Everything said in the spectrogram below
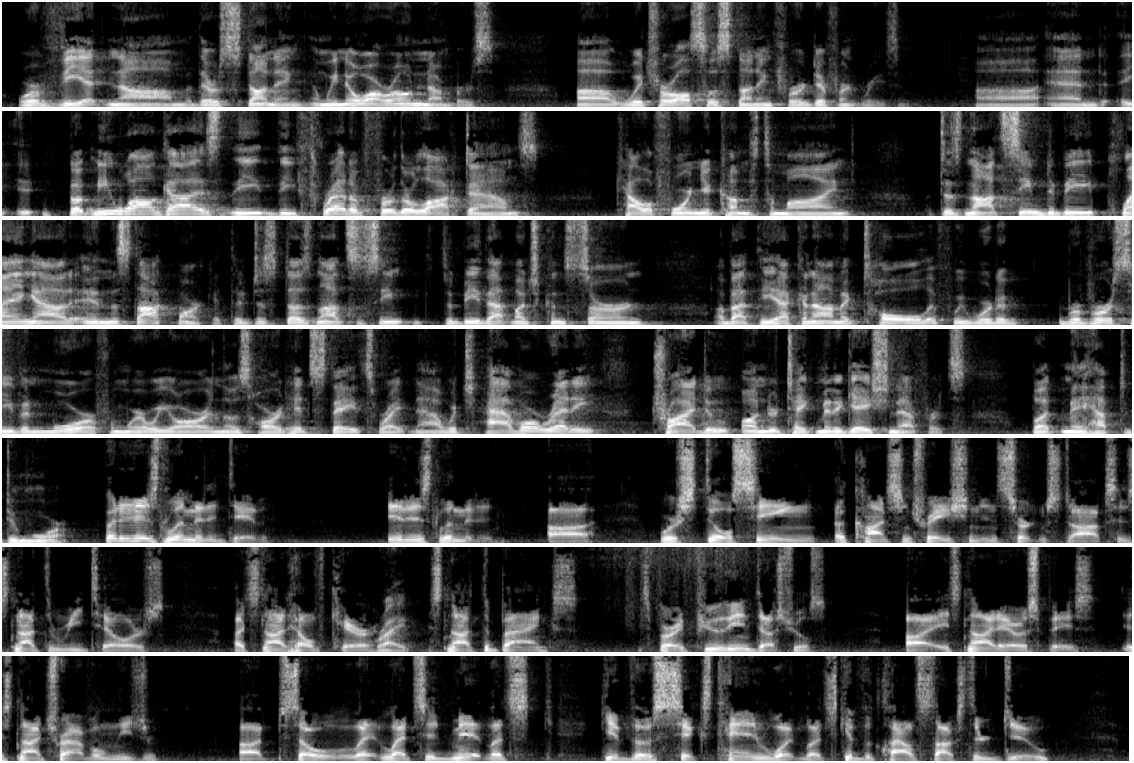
or Vietnam. They're stunning, and we know our own numbers, uh, which are also stunning for a different reason. Uh, and it, but meanwhile, guys, the the threat of further lockdowns, California comes to mind does not seem to be playing out in the stock market. There just does not seem to be that much concern about the economic toll if we were to reverse even more from where we are in those hard hit states right now, which have already tried to undertake mitigation efforts, but may have to do more. But it is limited, David. It is limited. Uh, we're still seeing a concentration in certain stocks. It's not the retailers. It's not healthcare. Right. It's not the banks. It's very few of the industrials. Uh, it's not aerospace. It's not travel and leisure. Uh, so let, us admit, let's give those six, ten. What? Let's give the cloud stocks their due.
